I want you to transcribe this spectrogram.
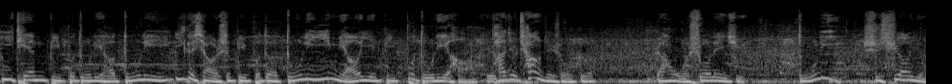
一天比不独立好，独立一个小时比不得，独立一秒也比不独立好。他就唱这首歌，然后我说了一句：“独立是需要勇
